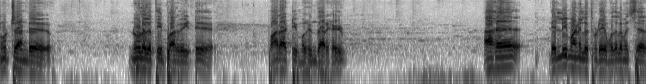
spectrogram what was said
நூற்றாண்டு நூலகத்தையும் பார்வையிட்டு பாராட்டி மகிழ்ந்தார்கள். ஆக டெல்லி மாநிலத்தினுடைய முதலமைச்சர்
